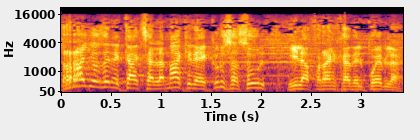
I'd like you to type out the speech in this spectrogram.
Rayos de Necaxa, la máquina de Cruz Azul y la Franja del Puebla.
